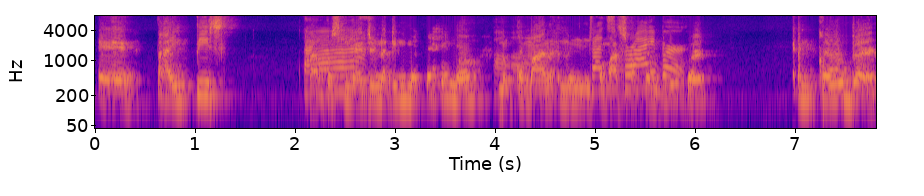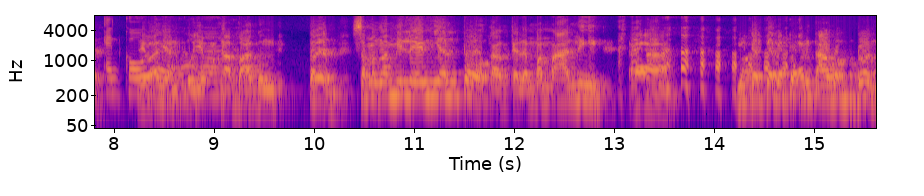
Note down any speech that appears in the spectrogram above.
eh typist. Tapos Ah. medyo naging moderno nung, kuma- nung pumasok ang Transcriber. computer encoder. Encoder, Di ba? Yan po yung oo. mga bagong term. Sa mga millennial po, ka- kala mamali, ah, maganda na po ang tawag doon.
